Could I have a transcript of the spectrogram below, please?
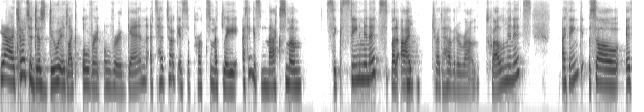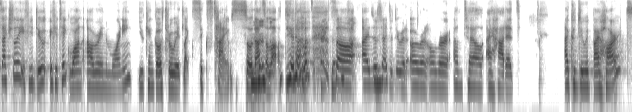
Yeah, I try to just do it like over and over again. A TED Talk is approximately, I think it's maximum 16 minutes, but I mm. try to have it around 12 minutes. I think so. It's actually if you do if you take one hour in the morning, you can go through it like six times. So that's a lot, you know. so I just mm. tried to do it over and over until I had it. I could do it by heart,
